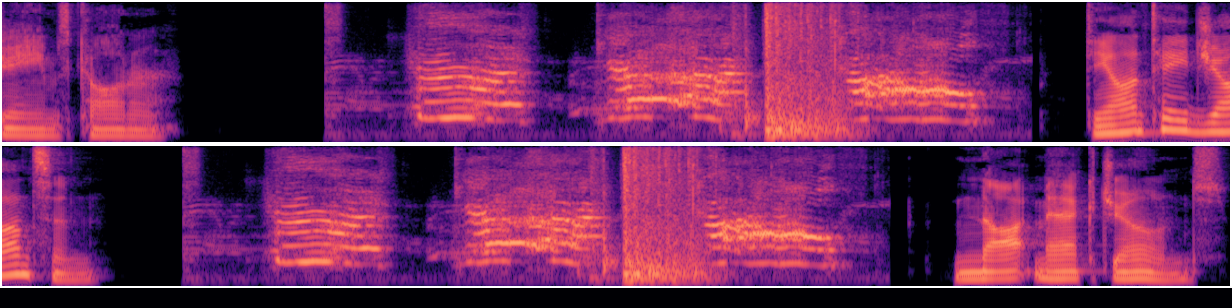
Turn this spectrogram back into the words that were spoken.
James Conner. Diontae Johnson. Not Mac Jones.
